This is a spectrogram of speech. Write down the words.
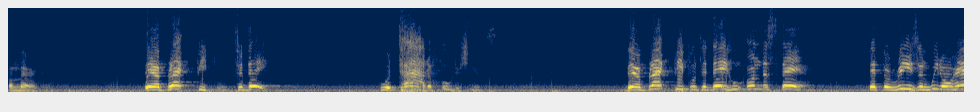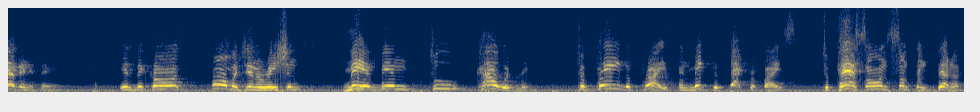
America. There are black people today who are tired of foolishness. There are black people today who understand that the reason we don't have anything is because former generations may have been too cowardly to pay the price and make the sacrifice to pass on something better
